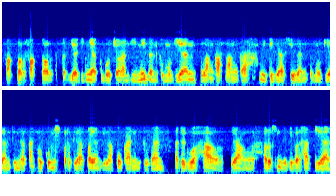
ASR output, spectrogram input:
faktor-faktor terjadinya kebocoran ini dan kemudian langkah-langkah mitigasi dan kemudian tindakan hukum seperti apa yang dilakukan gitu kan. Ada dua hal yang harus menjadi perhatian.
